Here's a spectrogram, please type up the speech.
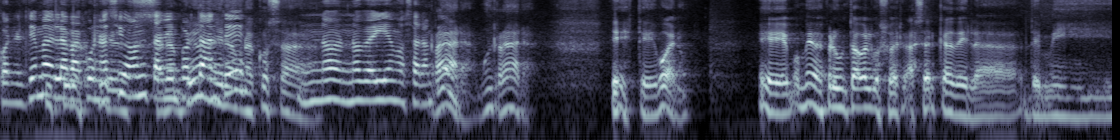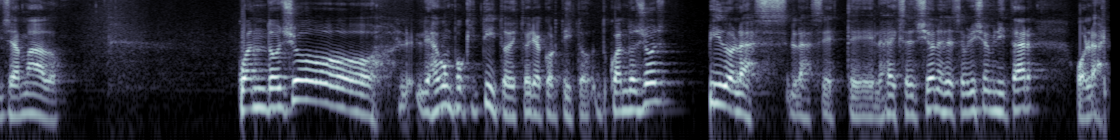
con el tema de la vacunación tan importante, una cosa no, no veíamos sarampión. Rara, muy rara. Este, bueno, eh, me habías preguntado algo acerca de, la, de mi llamado. Cuando yo, les hago un poquitito de historia cortito, cuando yo pido las, las, este, las exenciones del servicio militar o las,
